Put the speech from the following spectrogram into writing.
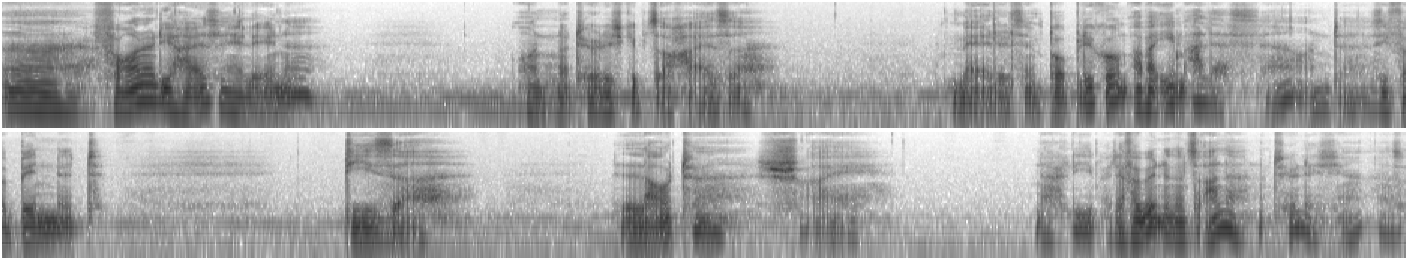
Äh, vorne die heiße Helene. Und natürlich gibt es auch heiße Mädels im Publikum, aber eben alles. Ja? Und äh, sie verbindet dieser laute Schrei nach Liebe. Der verbindet uns alle, natürlich. Ja? Also,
